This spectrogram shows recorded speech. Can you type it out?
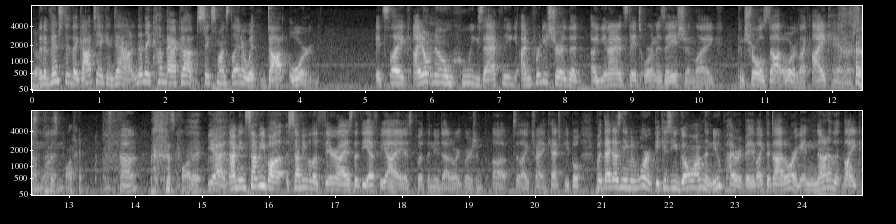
Yep. Then eventually they got taken down, and then they come back up six months later with .org. It's like I don't know who exactly. I'm pretty sure that a United States organization like controls .org, like ICANN or someone, bought it. huh? just bought it. Yeah, I mean, some people some people have theorized that the FBI has put the new .org version up to like try and catch people, but that doesn't even work because you go on the new Pirate Bay like the .org, and none of the like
